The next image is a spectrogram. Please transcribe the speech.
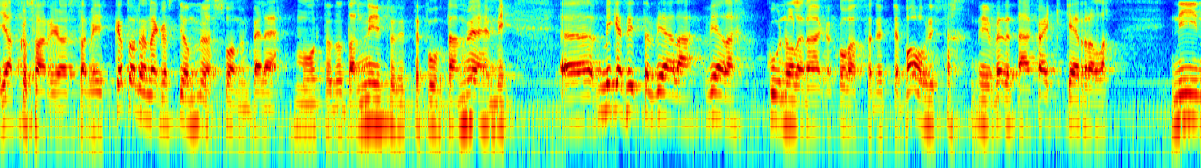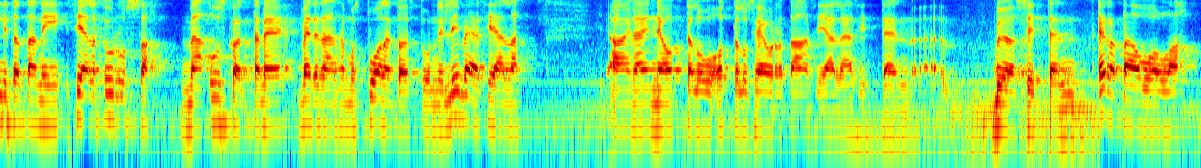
jatkosarjoissa, mistä todennäköisesti on myös Suomen pelejä, mutta tota, niistä sitten puhutaan myöhemmin. Mikä sitten vielä, vielä, kun olen aika kovassa nyt vauhdissa, niin vedetään kaikki kerralla. Niin, niin, tota, niin siellä Turussa mä uskon, että me vedetään semmoista puolentoista tunnin liveä siellä. Aina ennen ottelua, ottelu seurataan siellä ja sitten myös sitten erätauolla,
